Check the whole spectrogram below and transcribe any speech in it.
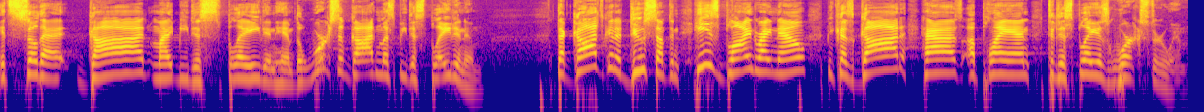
it's so that God might be displayed in him. The works of God must be displayed in him. That God's gonna do something. He's blind right now because God has a plan to display his works through him.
